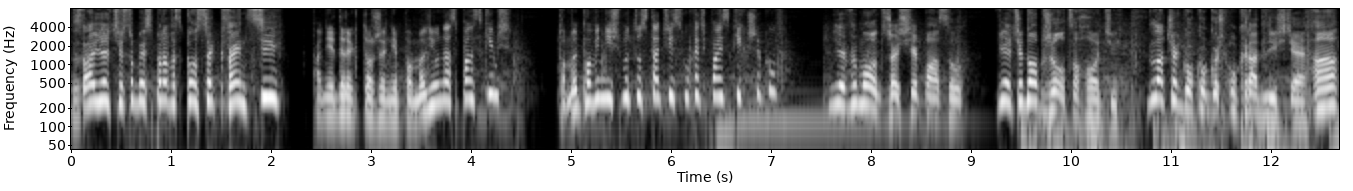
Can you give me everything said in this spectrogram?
Zdajecie sobie sprawę z konsekwencji? Panie dyrektorze, nie pomylił nas pan z kimś? To my powinniśmy tu stać i słuchać pańskich krzyków? Nie wymądrzaj się, Puzzle. Wiecie dobrze o co chodzi. Dlaczego kogoś okradliście, ha?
